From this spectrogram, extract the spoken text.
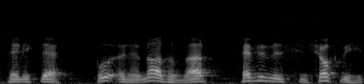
Özellikle bu önemli adımlar hepimiz için çok mühim.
